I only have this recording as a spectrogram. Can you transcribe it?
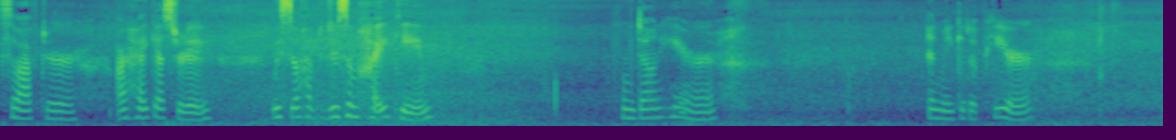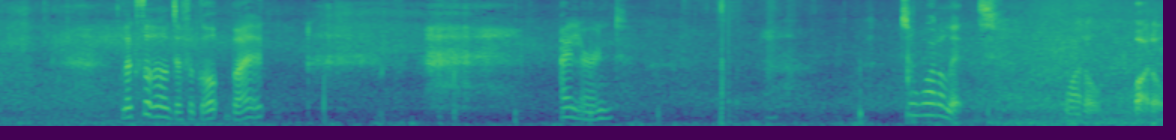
So after our hike yesterday, we still have to do some hiking from down here and make it up here. Looks a little difficult, but I learned to waddle it. Waddle, waddle,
